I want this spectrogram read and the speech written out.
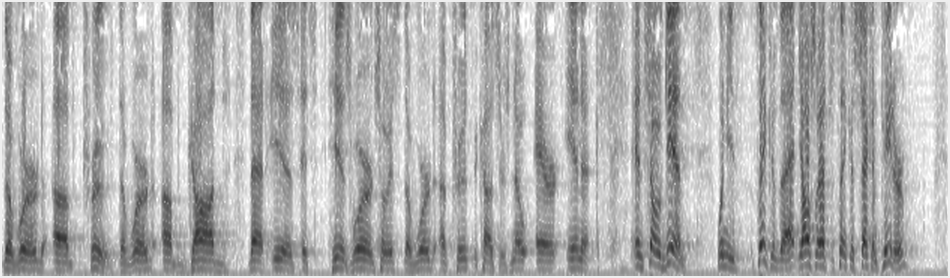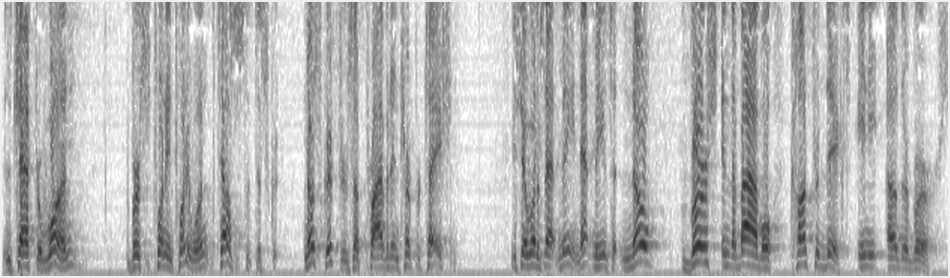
the word of truth, the word of God that is. It's His word, so it's the word of truth because there's no error in it. And so again, when you think of that, you also have to think of 2 Peter in chapter 1, verses 20 and 21, tells us that the, no scripture is of private interpretation. You say, what does that mean? That means that no verse in the Bible contradicts any other verse.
